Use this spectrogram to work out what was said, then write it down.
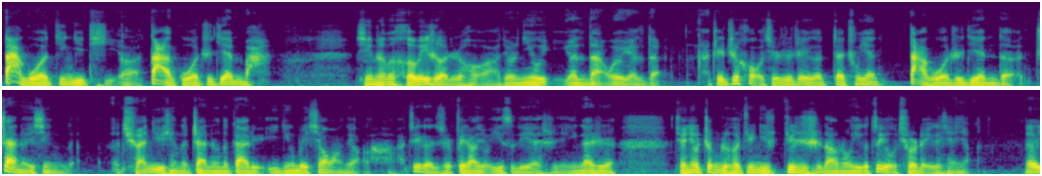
大国经济体啊，大国之间吧形成的核威慑之后啊，就是你有原子弹，我有原子弹。这之后其实这个在出现大国之间的战略性的、全局性的战争的概率已经被消亡掉了哈，这个是非常有意思的一件事情，应该是全球政治和军事军事史当中一个最有趣的一个现象。呃，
